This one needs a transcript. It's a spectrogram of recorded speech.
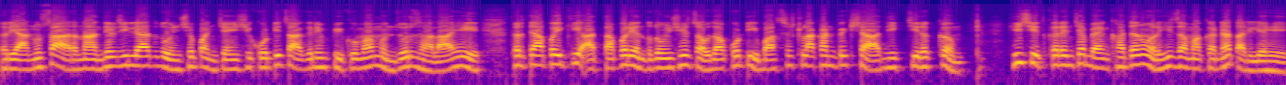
तर यानुसार नांदेड जिल्ह्यात दोनशे पंच्याऐंशी कोटीचा अग्रिम पिकुमा विमा मंजूर झाला आहे. तर त्यापैकी आतापर्यंत दोनशे चौदा कोटी बासष्ट लाखांपेक्षा अधिकची रक्कम ही शेतकऱ्यांच्या बँक खात्यांवर ही जमा करण्यात आलेली आहे.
